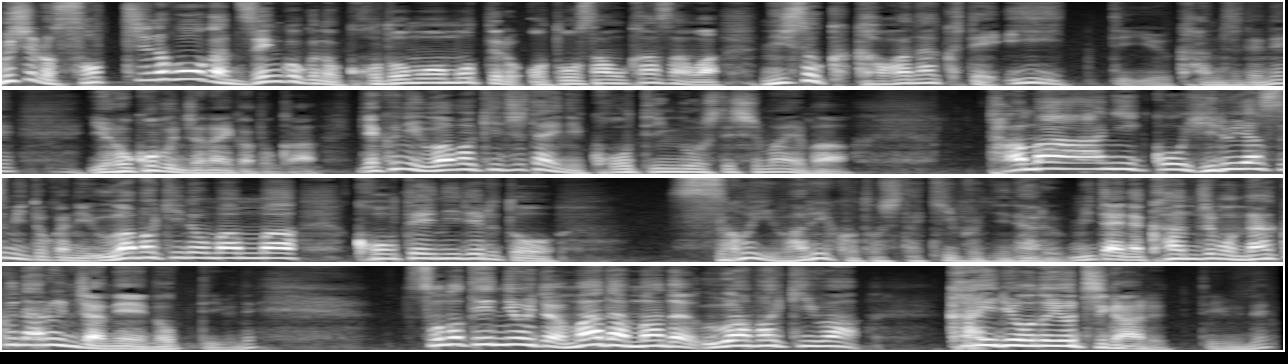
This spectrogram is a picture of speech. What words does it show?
むしろそっちの方が全国の子供を持ってるお父さんお母さんは2足買わなくていいっていう感じでね、喜ぶんじゃないかとか、逆に上履き自体にコーティングをしてしまえば、たまにこう昼休みとかに上履きのまんま校庭に出ると、すごい悪いことした気分になるみたいな感じもなくなるんじゃねえのっていうね。その点においてはまだまだ上履きは改良の余地があるっていうね。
